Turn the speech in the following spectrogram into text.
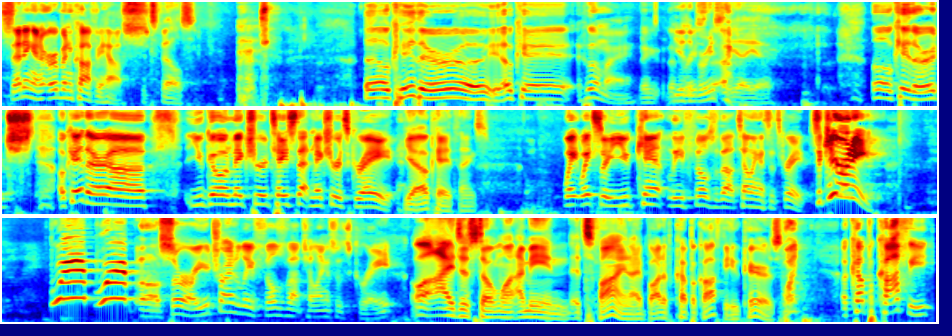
Setting an urban coffee house. It's Phil's. Uh, okay there. Uh, okay, who am I? The, the You're the barista? barista? Yeah, yeah. Oh, okay there. Okay there. Uh, you go and make sure taste that and make sure it's great. Yeah, okay, thanks. Wait, wait. So you can't leave Phil's without telling us it's great. Security. Whip, whip. Oh, sir, are you trying to leave Phil's without telling us it's great? Well, I just don't want. I mean, it's fine. I bought a cup of coffee. Who cares? What? A cup of coffee?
